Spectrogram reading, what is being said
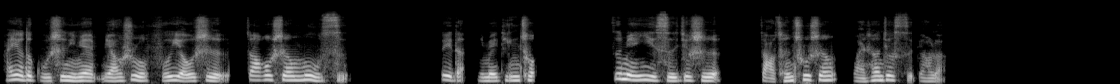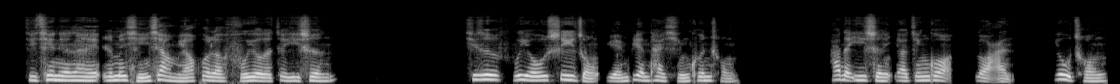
还有的古诗里面描述蜉蝣是朝生暮死，对的，你没听错，字面意思就是。早晨出生，晚上就死掉了。几千年来，人们形象描绘了蜉蝣的这一生。其实，蜉蝣是一种原变态型昆虫，它的一生要经过卵、幼虫、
